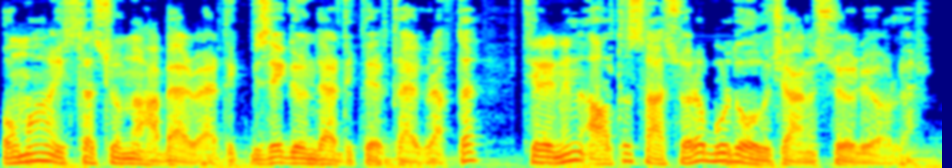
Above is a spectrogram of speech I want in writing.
Omaha istasyonuna haber verdik. Bize gönderdikleri telgrafta trenin altı saat sonra burada olacağını söylüyorlar.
